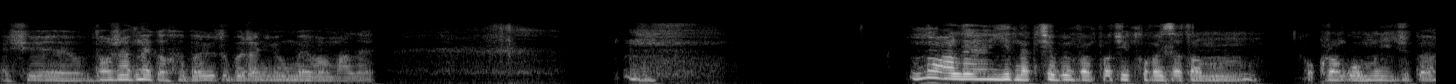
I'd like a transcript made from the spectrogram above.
ja się do żadnego chyba youtubera nie umywam, ale no ale jednak chciałbym wam podziękować za tą okrągłą liczbę.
